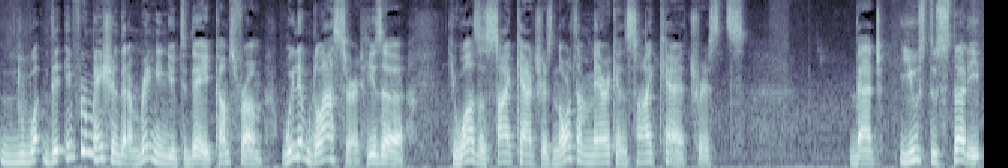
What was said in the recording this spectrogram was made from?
what the information that I'm bringing you today comes from William Glasser. He's a he was a psychiatrist, North American psychiatrist that used to study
